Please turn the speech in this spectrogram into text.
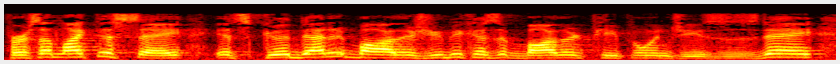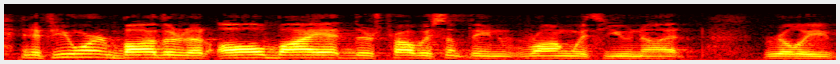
first I'd like to say it's good that it bothers you because it bothered people in Jesus' day, and if you weren't bothered at all by it, there's probably something wrong with you not really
